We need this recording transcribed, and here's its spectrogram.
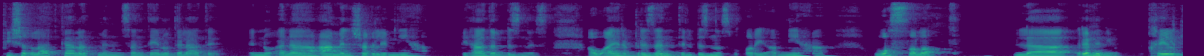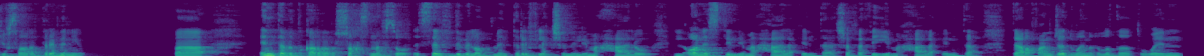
في شغلات كانت من سنتين وثلاثة إنه أنا عامل شغلة منيحة. بهذا ال business أو I represent ال business بطريقة منيحة وصلت ل revenue تخيل كيف صارت revenue فانت بتقرر الشخص نفسه ال self development ال reflection اللي مع حاله ال honesty اللي مع حالك أنت شفافيه مع حالك أنت. تعرف عن جد وين غلطت وين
